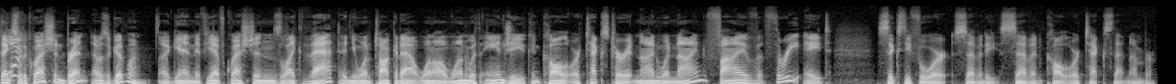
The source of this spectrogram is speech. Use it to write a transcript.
Thanks for the question, Brent. That was a good one. Again, if you have questions like that and you want to talk it out one on one with Angie, you can call or text her at 919 538 6477. Call or text that number.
